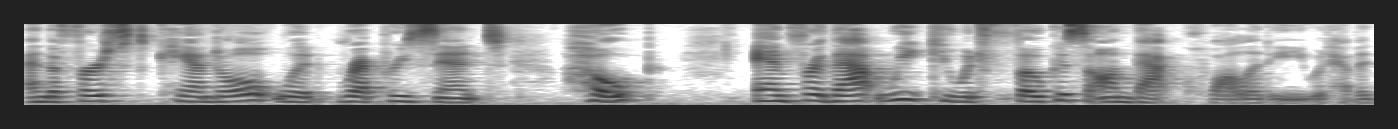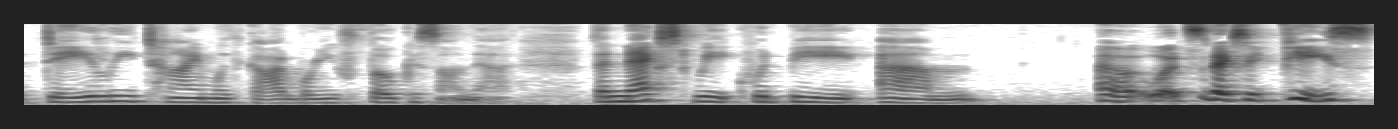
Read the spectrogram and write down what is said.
And the first candle would represent hope. And for that week, you would focus on that quality. You would have a daily time with God where you focus on that. The next week would be um, uh, what's next week? Peace.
